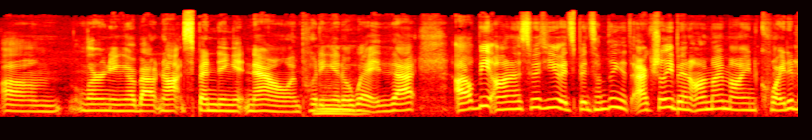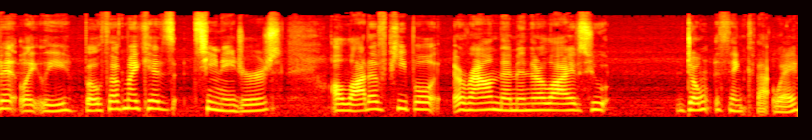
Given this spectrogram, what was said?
um, learning about not spending it now and putting it away. That I'll be honest with you, it's been something that's actually been on my mind quite a bit lately. Both of my kids, teenagers, a lot of people around them in their lives who don't think that way.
